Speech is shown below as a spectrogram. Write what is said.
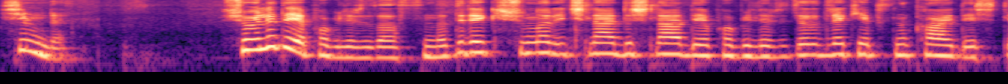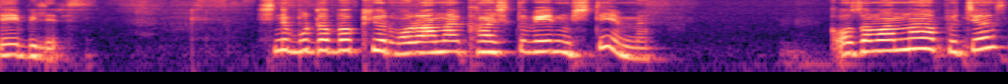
Şimdi şöyle de yapabiliriz aslında. Direkt şunları içler dışlar da yapabiliriz. Ya da direkt hepsini K'ya eşitleyebiliriz. Şimdi burada bakıyorum oranlar karşılıklı verilmiş değil mi? O zaman ne yapacağız?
